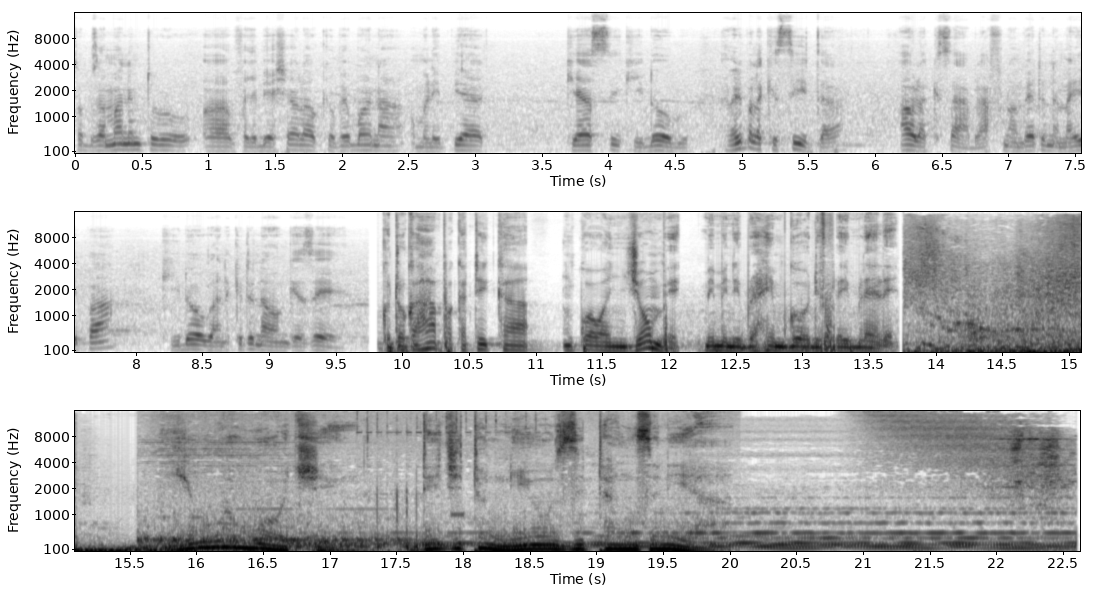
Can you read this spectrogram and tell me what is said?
sababu zamani mtu uh, mfanyabiashara ukiambia bwana umelipia kiasi kidogo, amelipa laki sita au laki saba alafu naambia tena amelipa kidogo, andikitu naongezee. Kutoka hapa katika mkoa wa Njombe, mimi ni Ibrahim Godfrey Mlele.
